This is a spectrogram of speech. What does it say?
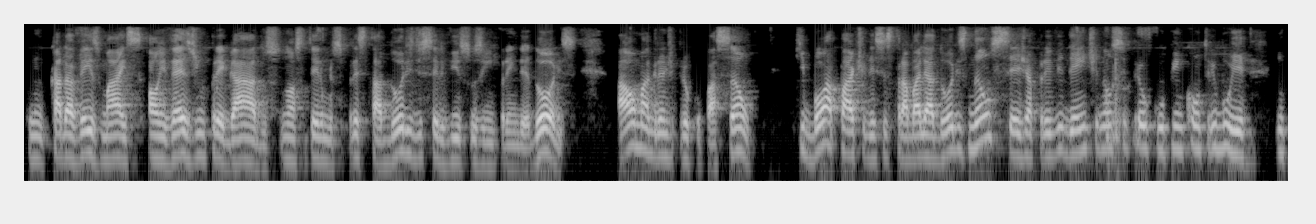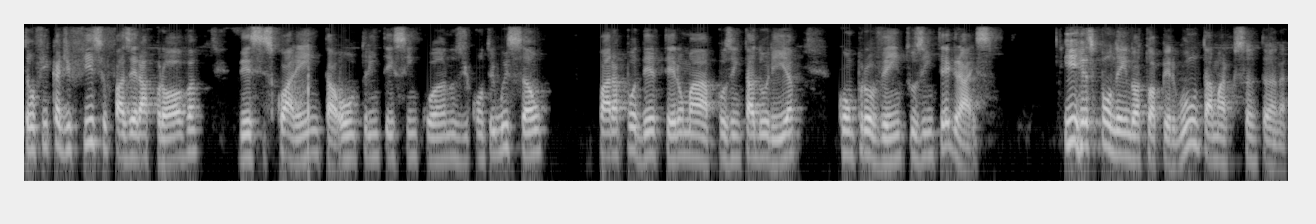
com cada vez mais, ao invés de empregados, nós termos prestadores de serviços e empreendedores, há uma grande preocupação que boa parte desses trabalhadores não seja previdente não se preocupe em contribuir. Então fica difícil fazer a prova desses 40 ou 35 anos de contribuição para poder ter uma aposentadoria com proventos integrais. E respondendo à tua pergunta, Marco Santana,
